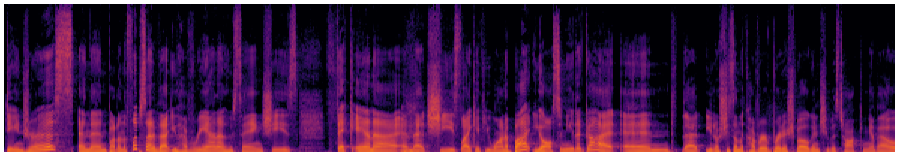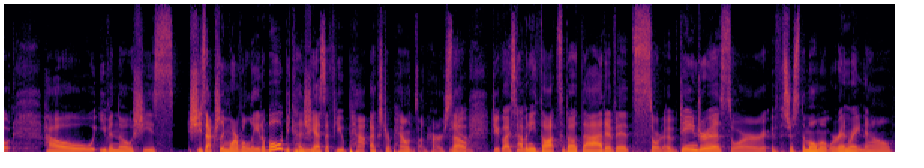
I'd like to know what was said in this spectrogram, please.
dangerous. And then, but on the flip side of that, you have Rihanna who's saying she's thick Anna and that she's like, if you want a butt, you also need a gut. And that, you know, she's on the cover of British Vogue and she was talking about how even though she's, she's actually more relatable because she has a few pou- extra pounds on her. So do you guys have any thoughts about that? If it's sort of dangerous or if it's just the moment we're in right now?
